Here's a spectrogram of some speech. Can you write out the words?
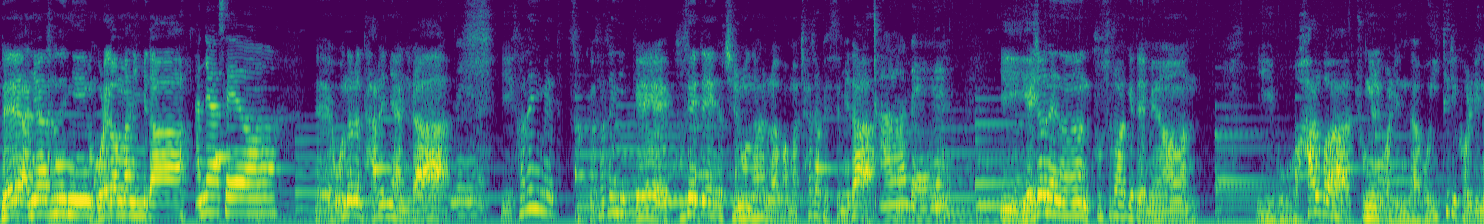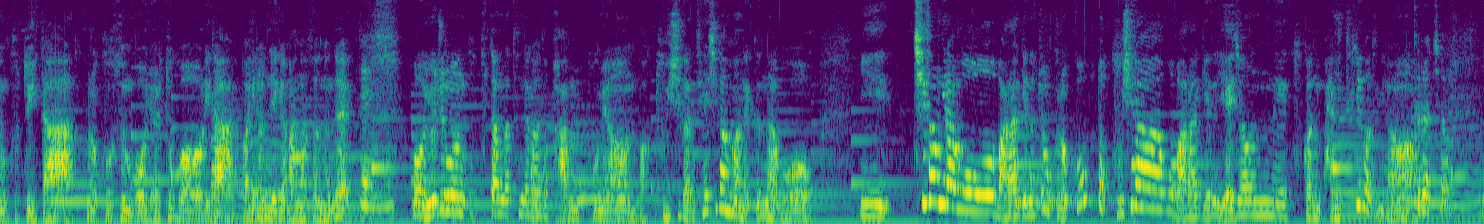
네, 안녕하세요 선생님. 오래간만입니다. 안녕하세요. 네, 오늘은 다름이 아니라 네. 이 선생님의 그 선생님께 굿에 대해서 질문을 하려고 한번 찾아뵀습니다. 아, 네. 이 예전에는 굿을 하게 되면 이 뭐 하루가 종일 걸린다, 뭐 이틀이 걸리는 굿도 있다. 그리고 굿은 뭐 12거리다. 막 이런 얘기가 많았었는데 네. 어, 요즘은 국부당 같은 데 가서 밤 보면 막 2시간, 3시간 만에 끝나고 이 치성이라고 말하기는 좀 그렇고 또 굿이라고 말하기에는 예전의 굿과는 많이 틀리거든요. 그렇죠.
